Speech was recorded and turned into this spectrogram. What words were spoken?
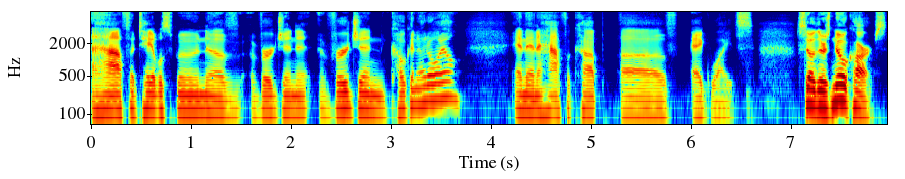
a half a tablespoon of virgin virgin coconut oil and then a half a cup of egg whites. So there's no carbs.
